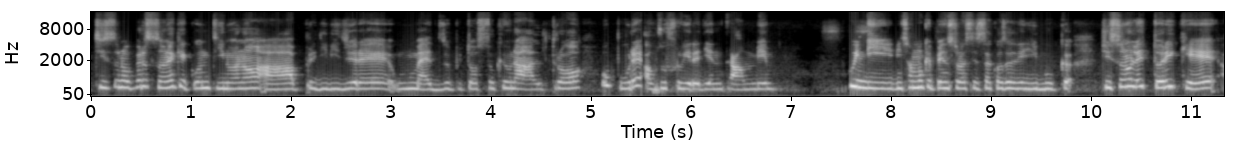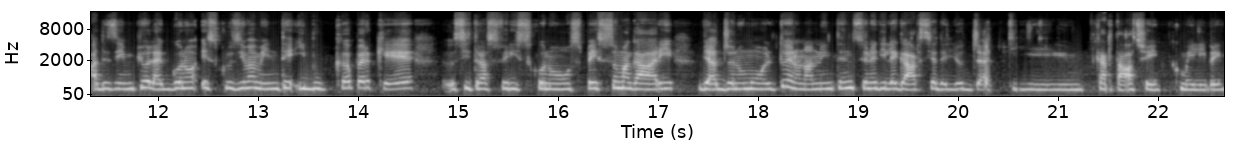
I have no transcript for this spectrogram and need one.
Ci sono persone che continuano a prediligere un mezzo piuttosto che un altro oppure a usufruire di entrambi. Quindi diciamo che penso la stessa cosa degli ebook. Ci sono lettori che, ad esempio, leggono esclusivamente ebook perché eh, si trasferiscono spesso, magari viaggiano molto e non hanno intenzione di legarsi a degli oggetti cartacei come i libri.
